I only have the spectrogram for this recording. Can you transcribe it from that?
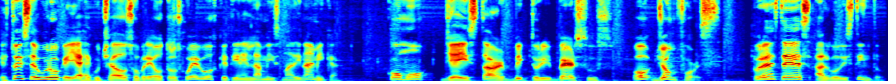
Estoy seguro que ya has escuchado sobre otros juegos que tienen la misma dinámica, como J-Star Victory Versus o Jump Force, pero este es algo distinto.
